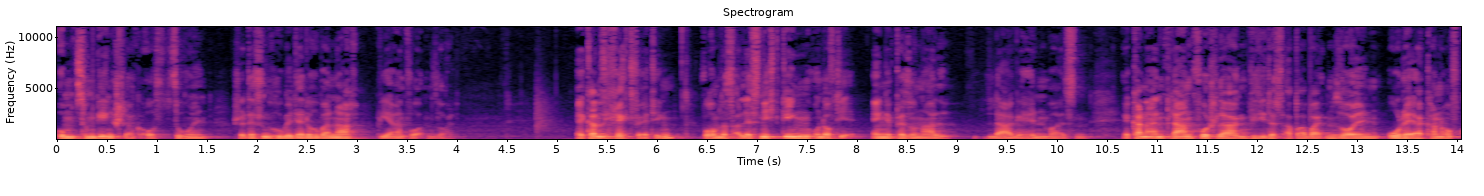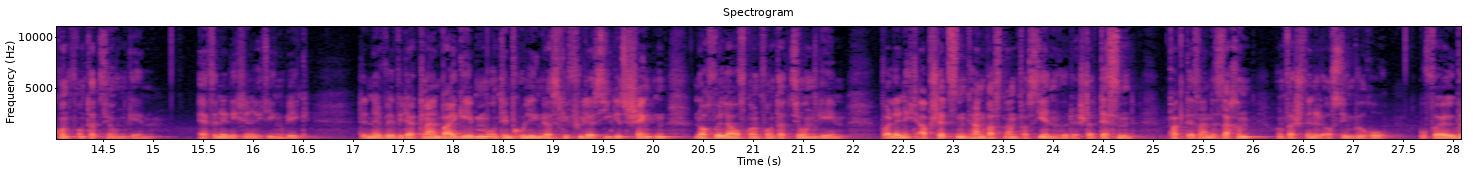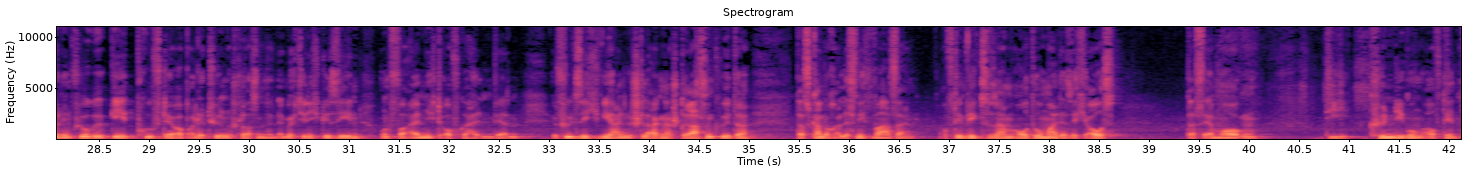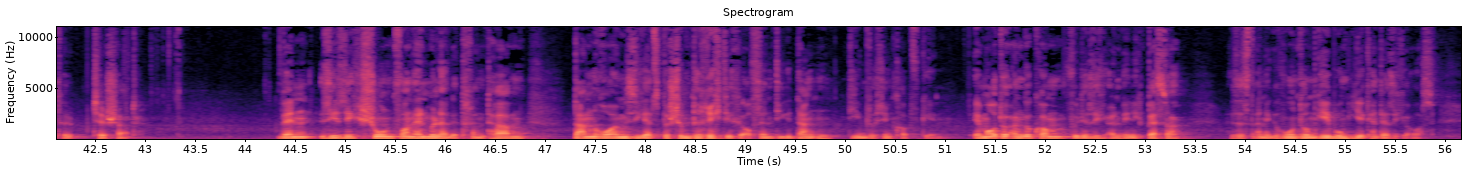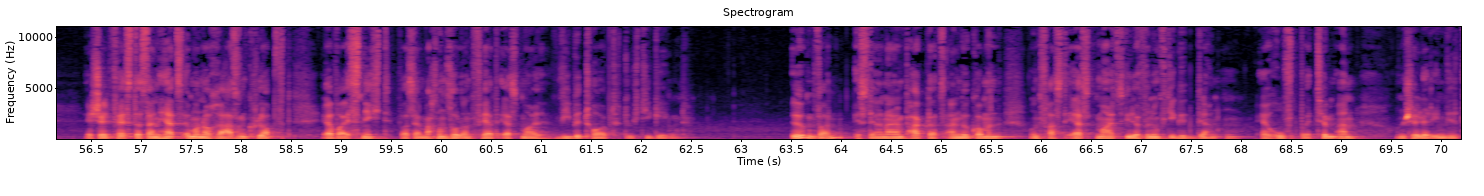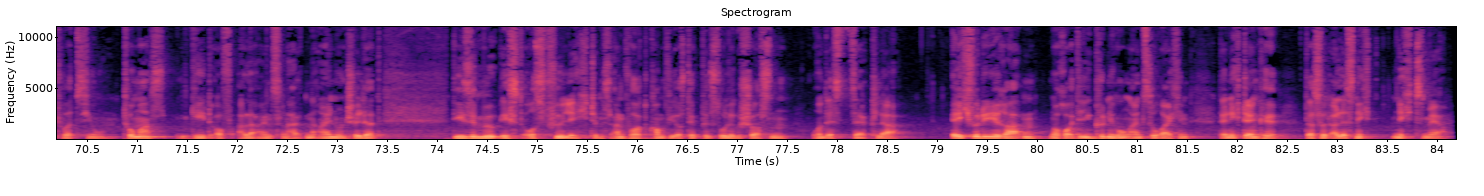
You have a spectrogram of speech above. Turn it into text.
um zum Gegenschlag auszuholen. Stattdessen grübelt er darüber nach, wie er antworten soll. Er kann sich rechtfertigen, warum das alles nicht ging und auf die enge Personallage hinweisen. Er kann einen Plan vorschlagen, wie sie das abarbeiten sollen, oder er kann auf Konfrontation gehen. Er findet nicht den richtigen Weg. Denn er will weder klein beigeben und dem Kollegen das Gefühl des Sieges schenken, noch will er auf Konfrontation gehen, weil er nicht abschätzen kann, was dann passieren würde. Stattdessen packt er seine Sachen und verschwindet aus dem Büro. Bevor er über den Flur geht, prüft er, ob alle Türen geschlossen sind. Er möchte nicht gesehen und vor allem nicht aufgehalten werden. Er fühlt sich wie ein geschlagener Straßenköter. Das kann doch alles nicht wahr sein. Auf dem Weg zu seinem Auto malt er sich aus, dass er morgen die Kündigung auf den Tisch hat. Wenn Sie sich schon von Herrn Müller getrennt haben, dann räumen Sie jetzt bestimmt richtig auf, sind die Gedanken, die ihm durch den Kopf gehen. Im Auto angekommen, fühlt er sich ein wenig besser. Es ist eine gewohnte Umgebung, hier kennt er sich aus. Er stellt fest, dass sein Herz immer noch rasend klopft. Er weiß nicht, was er machen soll und fährt erstmal wie betäubt durch die Gegend. Irgendwann ist er an einem Parkplatz angekommen und fasst erstmals wieder vernünftige Gedanken. Er ruft bei Tim an und schildert ihm die Situation. Thomas geht auf alle Einzelheiten ein und schildert diese möglichst ausführlich. Tims Antwort kommt wie aus der Pistole geschossen und ist sehr klar. Ich würde dir raten, noch heute die Kündigung einzureichen, denn ich denke, das wird alles nicht, nichts mehr.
